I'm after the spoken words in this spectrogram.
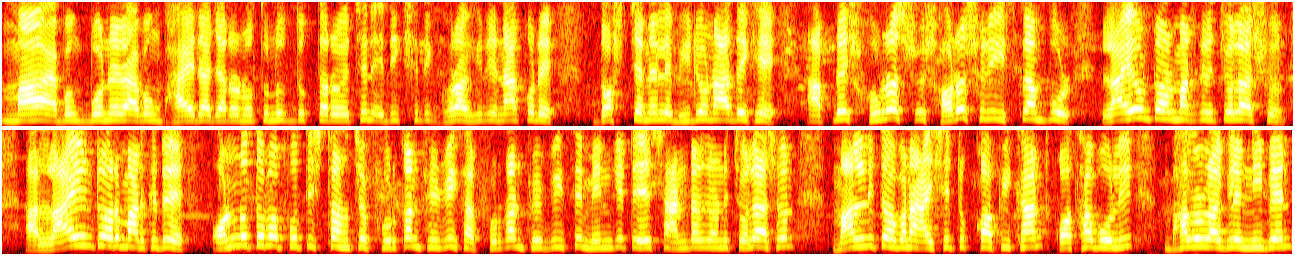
মা এবং বোনেরা এবং ভাইরা যারা নতুন উদ্যোক্তা রয়েছেন, এদিক সেদিক ঘোরাঘুরি না করে দশ চ্যানেলে ভিডিও না দেখে আপনি সরাস- সরাসরি ইসলামপুর লায়ন টাওয়ার মার্কেটে চলে আসুন। আর লায়ন টাওয়ার মার্কেটে অন্যতম প্রতিষ্ঠান হচ্ছে ফুরকান ফেব্রিক্স আর ফুরকান ফেব্রিক্সে মেন গেটে এসে আন্ডারগ্রাউন্ডে চলে আসুন। মাল নিতে হবে না, আইসে একটু কফি খান, কথা বলি। ভালো লাগলে নিবেন,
